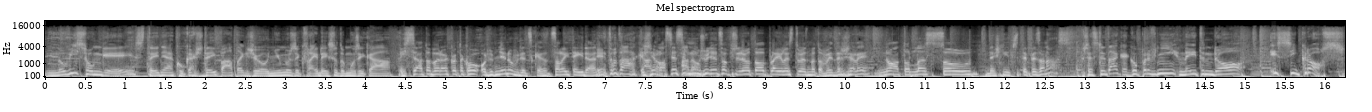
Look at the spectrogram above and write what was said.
nový songy, stejně jako každý pátek, že jo, New Music Friday se tomu říká. Víš se, já to beru jako takovou odměnu vždycky za celý týden. Je to tak, Že ano, vlastně si ano. můžu něco přidat do toho playlistu, že jsme to vydrželi. No a tohle jsou dnešní tři typy za nás. Přesně tak, jako první Nathan Do i C Cross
